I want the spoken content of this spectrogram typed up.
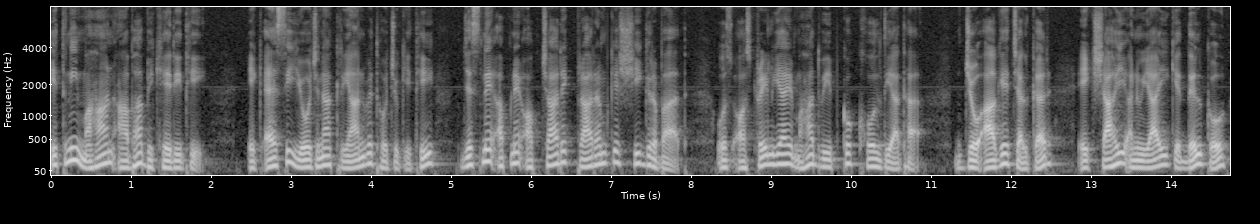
इतनी महान आभा बिखेरी थी। एक ऐसी योजना क्रियान्वित हो चुकी थी, जिसने अपने औपचारिक प्रारंभ के शीघ्र बाद उस ऑस्ट्रेलियाई महाद्वीप को खोल दिया था, जो आगे चलकर एक शाही अनुयायी के दिल को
